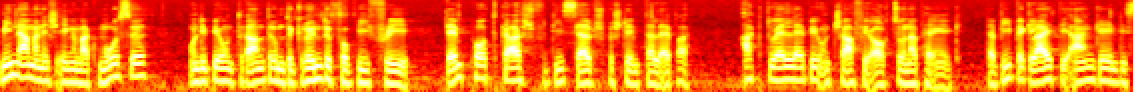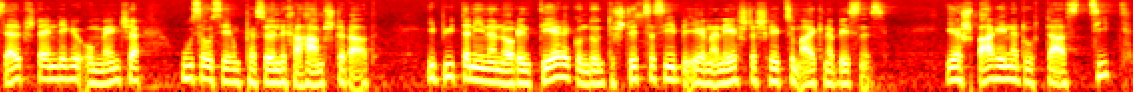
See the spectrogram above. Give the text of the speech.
Mein Name ist Ingemar Moser und ich bin unter anderem der Gründer von Be Free, dem Podcast für dein selbstbestimmte Leben. Aktuell lebe ich und arbeite ortsunabhängig. Dabei begleite ich angehende Selbstständige und Menschen aus ihrem persönlichen Hamsterrad. Ich biete ihnen Orientierung und unterstütze sie bei ihrem ersten Schritt zum eigenen Business. Ich erspare ihnen durch das Zeit,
